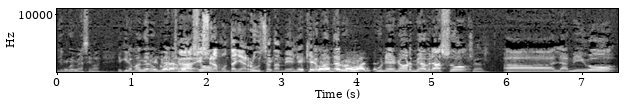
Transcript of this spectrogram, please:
Sí. hace mal. Le quiero mandar Este un gran corazón- abrazo. es una montaña rusa también. Le Este quiero corazón mandar un, un enorme abrazo Claro. al amigo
